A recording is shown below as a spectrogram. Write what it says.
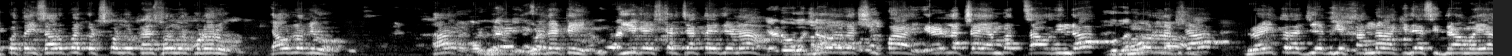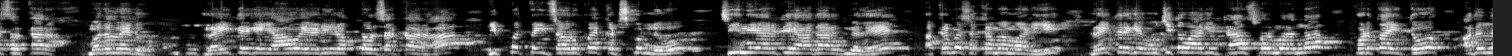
ಇಪ್ಪತ್ತೈದು ಸಾವಿರ ರೂಪಾಯಿ ಕಟ್ಸ್ಕೊಂಡು ಟ್ರಾನ್ಸ್ಫಾರ್ಮರ್ ಕೊಡೋರು ಯಾವ್ರ ನೀವು? ಗುಡ್ದಟ್ಟಿ ಈಗ ಎಷ್ಟು ಖರ್ಚಾಗ್ತಾ ಇದೆಯಣ್ಣ. ಮೂರು ಲಕ್ಷ ರೂಪಾಯಿ. ಎರಡು ಲಕ್ಷ ಎಂಬತ್ ಸಾವಿರದಿಂದ ಮೂರು ಲಕ್ಷ. ರೈತರ ಜೇಬಿಗೆ ಕನ್ನ ಹಾಕಿದೆ ಸಿದ್ದರಾಮಯ್ಯ ಸರ್ಕಾರ. ಮೊದಲನೇದು ರೈತರಿಗೆ ಯಾವ ಯಡಿಯೂರಪ್ಪನವ್ರ ಸರ್ಕಾರ ಇಪ್ಪತ್ತೈದು ಸಾವಿರ ರೂಪಾಯಿ ಕಟ್ಸ್ಕೊಂಡು ಸೀನಿಯಾರಿಟಿ ಆಧಾರದ ಮೇಲೆ ಅಕ್ರಮ ಸಕ್ರಮ ಮಾಡಿ ರೈತರಿಗೆ ಉಚಿತವಾಗಿ ಟ್ರಾನ್ಸ್ಫಾರ್ಮರ್ ಅನ್ನ ಕೊಡ್ತಾ ಇತ್ತು. ಅದನ್ನ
